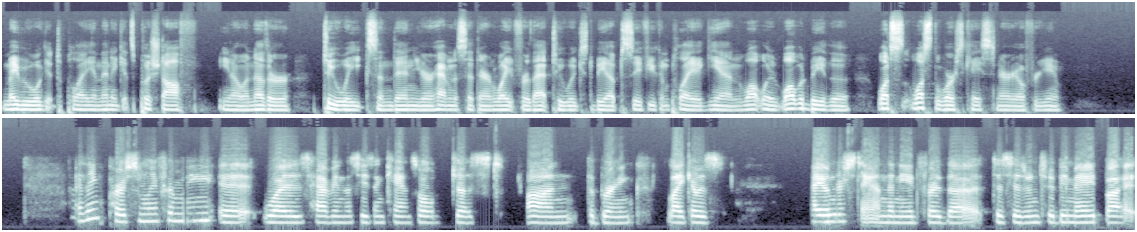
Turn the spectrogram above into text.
maybe we'll get to play, and then it gets pushed off, you know, another two weeks, and then you're having to sit there and wait for that two weeks to be up to see if you can play again. What would what would be the what's what's the worst case scenario for you? I think personally for me, it was having the season canceled just on the brink. Like it was I understand the need for the decision to be made, but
